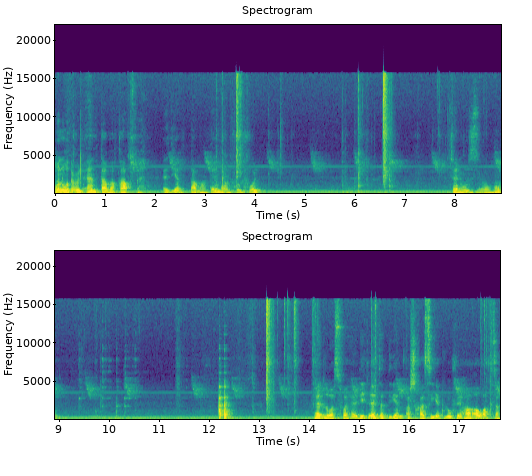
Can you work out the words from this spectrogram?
ونوضعوا الآن طبقة ديال الطماطم والفلفل. تنوزعوهم. هاد الوصفة هذه ثلاثة ديال الأشخاص ياكلوا فيها أو أكثر.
